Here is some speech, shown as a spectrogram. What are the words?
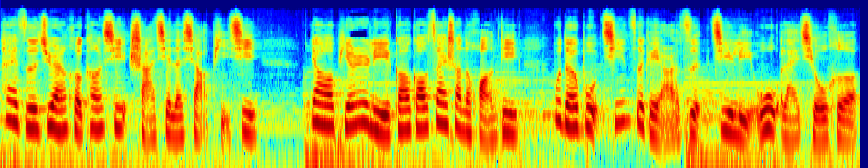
太子居然和康熙耍起了小脾气，要平日里高高在上的皇帝不得不亲自给儿子寄礼物来求和。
